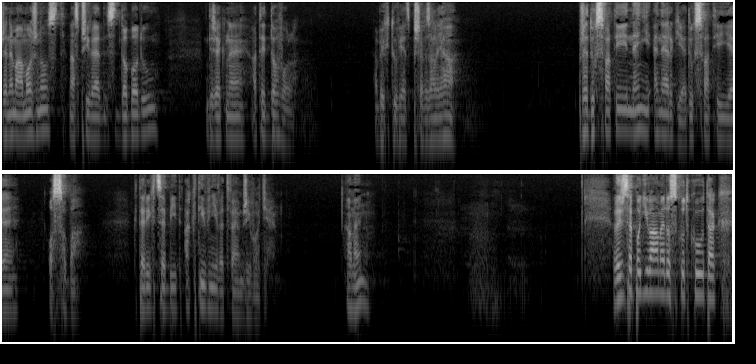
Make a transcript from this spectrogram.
Že nemá možnost nás přivést do bodu, kdy řekne, a teď dovol, abych tu věc převzal já. Protože Duch Svatý není energie, Duch Svatý je osoba, který chce být aktivní ve tvém životě. Amen. Když se podíváme do skutku, tak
